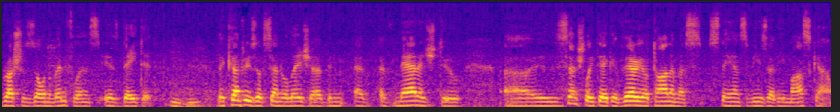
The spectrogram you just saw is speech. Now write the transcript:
Russia's zone of influence is dated. Mm-hmm. The countries of Central Asia have, been, have, have managed to uh, essentially take a very autonomous stance vis-a-vis Moscow.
